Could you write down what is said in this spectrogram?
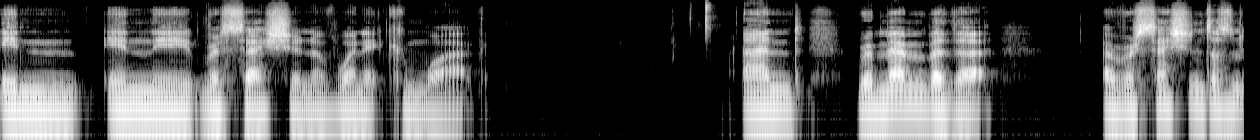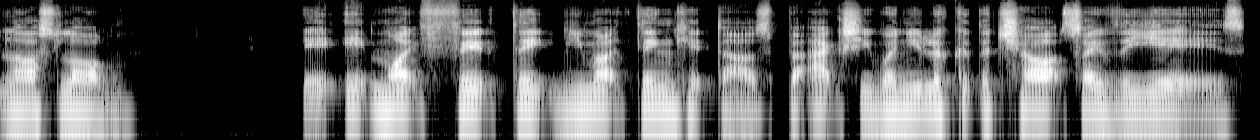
in in the recession of when it can work. And remember that a recession doesn't last long. It, it might fit the, you might think it does, but actually, when you look at the charts over the years,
